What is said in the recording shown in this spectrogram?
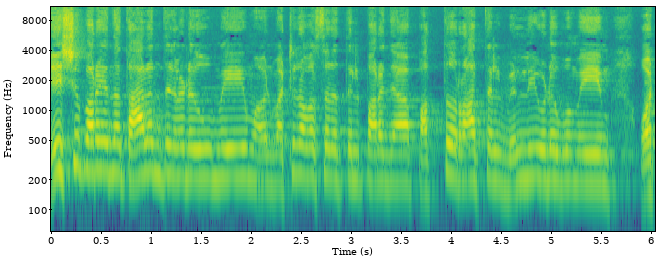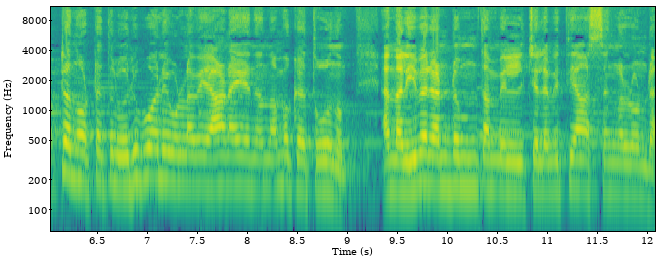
യേശു പറയുന്ന താലന്തുകളുടെ ഉപമയും അവൻ മറ്റൊരവസരത്തിൽ പറഞ്ഞ പത്ത് റാത്തൽ വെള്ളിയുടെ ഉപമയും ഒറ്റ നോട്ടത്തിൽ ഒരുപോലെയുള്ളവയാണ് എന്ന് നമുക്ക് തോന്നും. എന്നാൽ ഇവ രണ്ടും തമ്മിൽ ചില വ്യത്യാസങ്ങളുണ്ട്.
